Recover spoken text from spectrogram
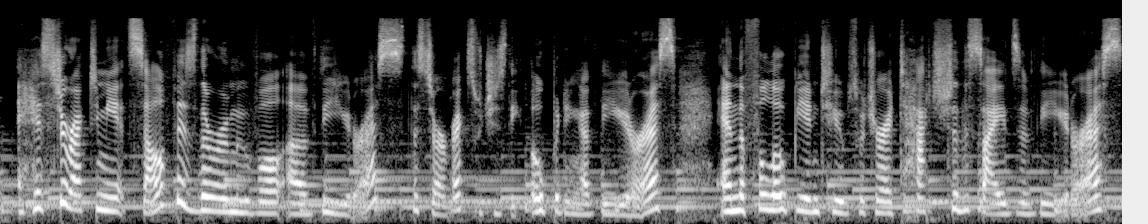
A hysterectomy itself is the removal of the uterus, the cervix, which is the opening of the uterus, and the fallopian tubes, which are attached to the sides of the uterus.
